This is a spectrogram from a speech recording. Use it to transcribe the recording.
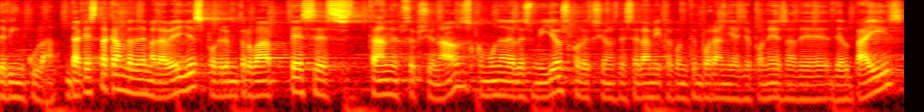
de vincular. D'aquesta cambra de meravelles podrem trobar peces tan excepcionals com una de les millors col·leccions de ceràmica contemporània japonesa de, del país,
